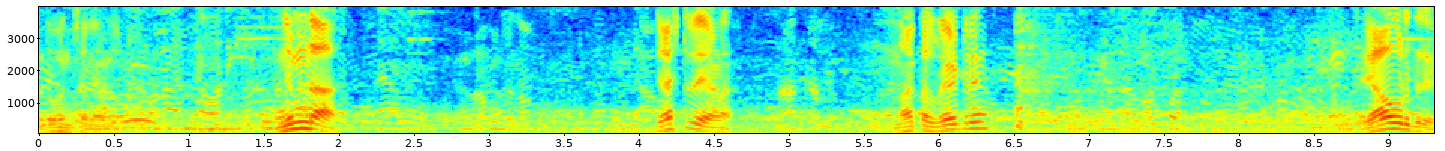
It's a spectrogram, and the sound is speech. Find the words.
ಇದೊಂದು ಚೆನ್ನಾಗಿ ನಿಮ್ದ? ಎಷ್ಟು ರೀ ಅಣ್ಣ? ನಾಲ್ಕಲ್ ರೇಟ್ ರೀ? ಯಾವ ಊರ್ದು ರೀ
